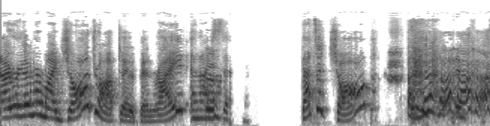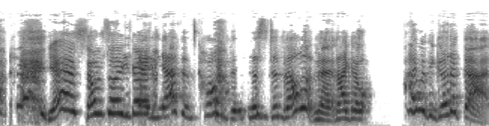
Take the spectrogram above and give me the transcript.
I remember my jaw dropped open, right? And I said, that's a job? yes, sounds like a- yes, it's called business development. And I go, I would be good at that.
